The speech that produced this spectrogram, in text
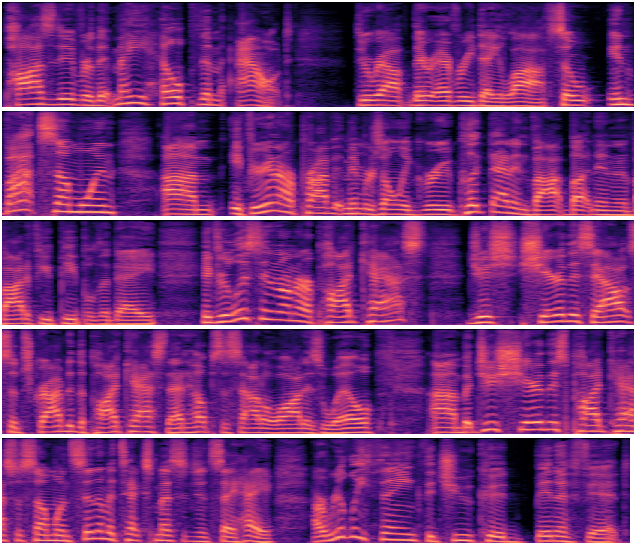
positive or that may help them out throughout their everyday life. So invite someone. Um, if you're in our private members only group, click that invite button and invite a few people today. If you're listening on our podcast, just share this out, subscribe to the podcast. That helps us out a lot as well. Um, but just share this podcast with someone, send them a text message and say, hey, I really think that you could benefit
